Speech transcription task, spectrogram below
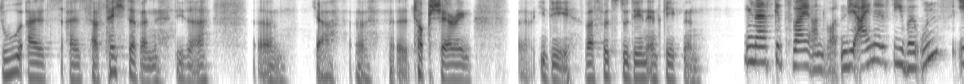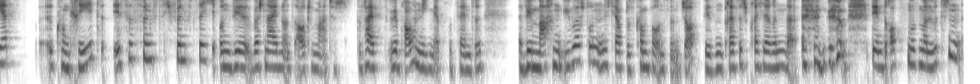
du als, als Verfechterin dieser ähm, ja, äh, äh Top-Sharing-Idee, was würdest du denen entgegnen? Na, es gibt zwei Antworten. Die eine ist die bei uns jetzt äh, konkret ist es 50-50 und wir überschneiden uns automatisch. Das heißt, wir brauchen nicht mehr Prozente. Wir machen Überstunden. Ich glaube, das kommt bei uns mit dem Job. Wir sind Pressesprecherinnen. Den Drops muss man lutschen.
